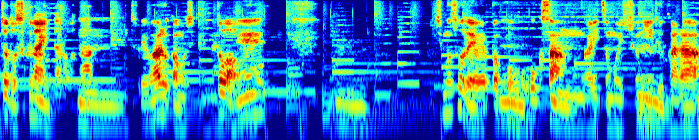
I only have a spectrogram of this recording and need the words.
ちょっと少ないんだろうな、うん。それはあるかもしれない、ね。とは思うね。うんうちもそうだよ。やっぱこう、うん奥さんがいつも一緒にいるから、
